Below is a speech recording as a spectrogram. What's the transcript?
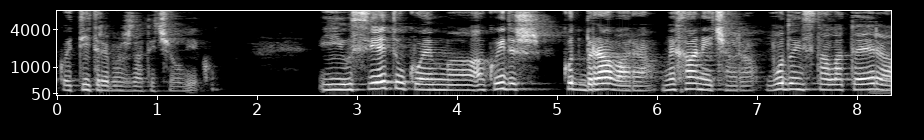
koje ti trebaš dati čovjeku. I u svijetu u kojem ako ideš kod bravara, mehaničara, vodoinstalatera,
